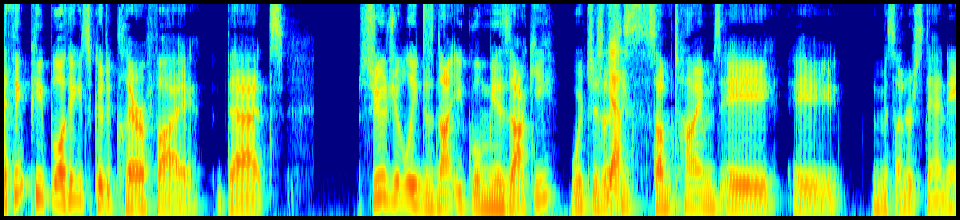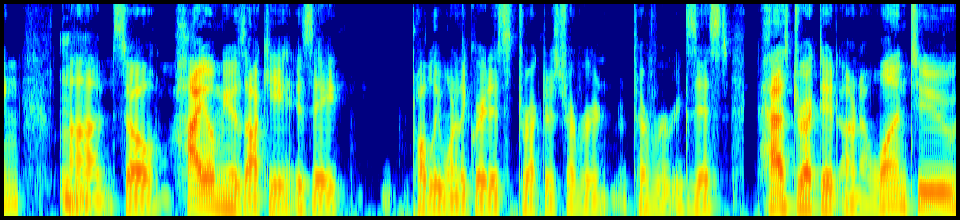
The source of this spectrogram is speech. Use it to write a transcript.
I think people. I think it's good to clarify that Studio Ghibli does not equal Miyazaki, which is I think sometimes a a misunderstanding. Mhm. Um, so Hayao Miyazaki is a probably one of the greatest directors to ever to ever exist. Has directed I don't know one, two,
